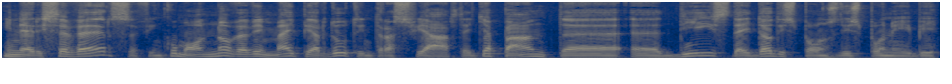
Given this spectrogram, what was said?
In Riseverse, fin come non aveva mai perduto in trasfiarte, chiappant eh, eh, 10 dei 12 spons disponibili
